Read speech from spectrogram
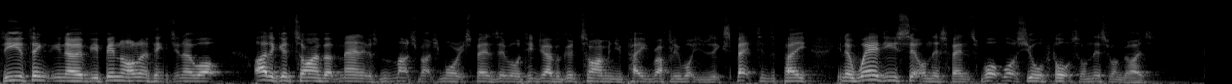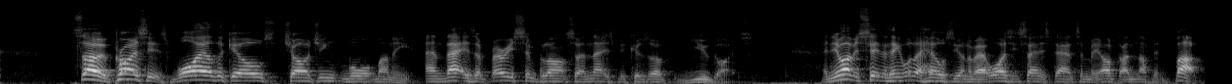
Do you think, you know, have you been on holiday and think, you know what? I had a good time, but man, it was much, much more expensive. Or did you have a good time and you paid roughly what you was expecting to pay? You know, where do you sit on this fence? What, what's your thoughts on this one, guys? So, prices. Why are the girls charging more money? And that is a very simple answer, and that is because of you guys. And you might be sitting there thinking, what the hell is he on about? Why is he saying it's down to me? I've done nothing. But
